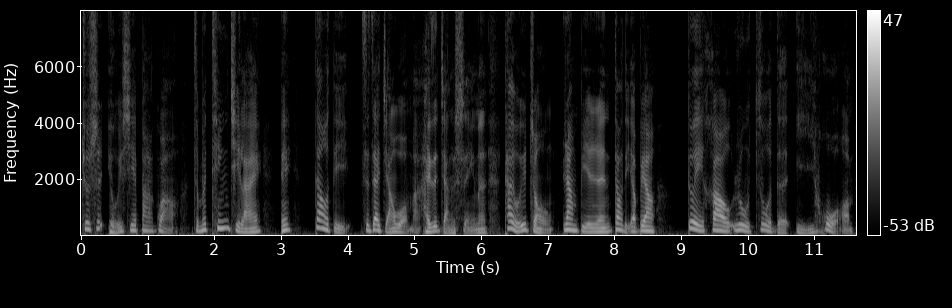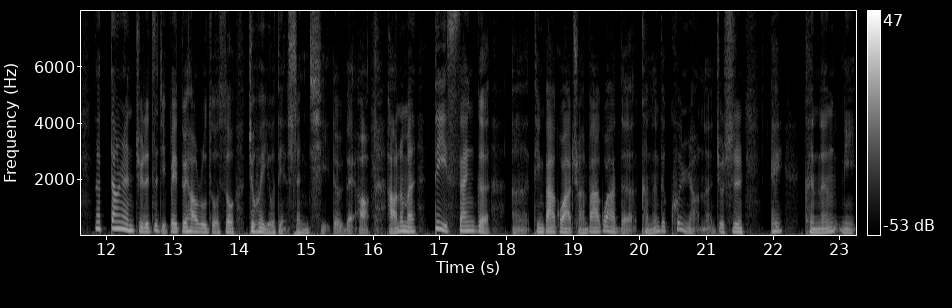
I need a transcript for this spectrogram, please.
就是有一些八卦哦，怎么听起来，诶，到底是在讲我吗？还是讲谁呢？他有一种让别人到底要不要？对号入座的疑惑哦，那当然觉得自己被对号入座的时候，就会有点生气，对不对啊？好，那么第三个，呃，听八卦、传八卦的可能的困扰呢，就是，哎，可能你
